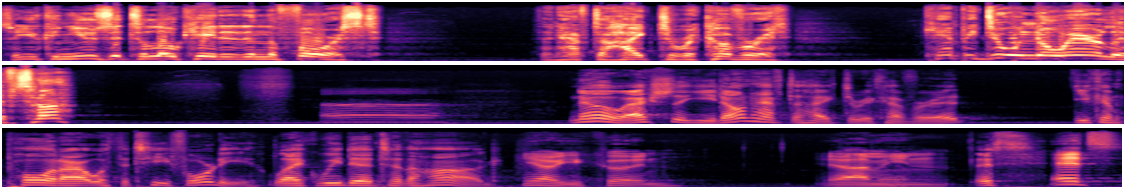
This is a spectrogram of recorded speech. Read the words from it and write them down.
So you can use it to locate it in the forest, then have to hike to recover it. Can't be doing no airlifts, huh? Uh, No, actually, you don't have to hike to recover it. You can pull it out with the T40, like we did to the hog. yeah, you could. Yeah, I mean, It's it's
